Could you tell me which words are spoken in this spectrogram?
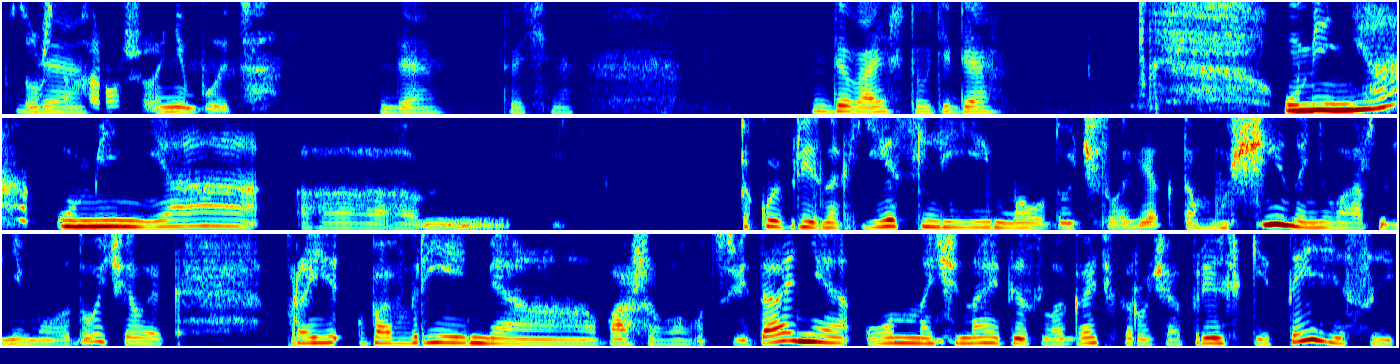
потому yeah. что хорошего не будет. Да. Точно. Давай, что у тебя? У меня, у меня э, такой признак, если молодой человек, там мужчина, неважно, не молодой человек, про, во время вашего вот свидания он начинает излагать, короче, апрельские тезисы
